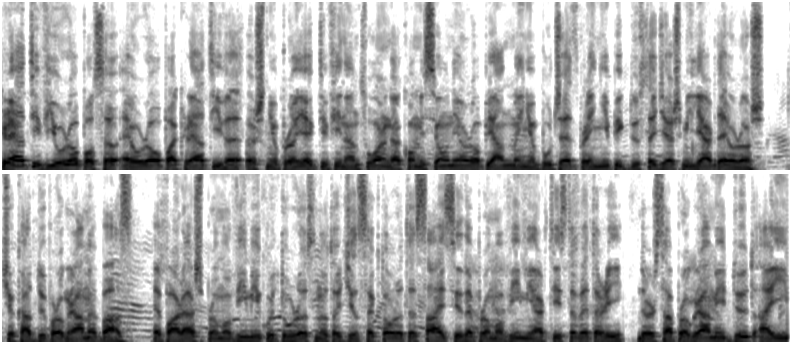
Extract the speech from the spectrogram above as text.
Creative Europe ose Europa Kreative është një projekt i financuar nga Komisioni Europian me një buxhet prej një pikë dyzet e gjashtë miliardë eurosh, që ka dy programe bazë. E para është promovimi i kulturës në të gjithë sektorët e saj si dhe promovimi i artistëve të ri, ndërsa programi i dytë, ai i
